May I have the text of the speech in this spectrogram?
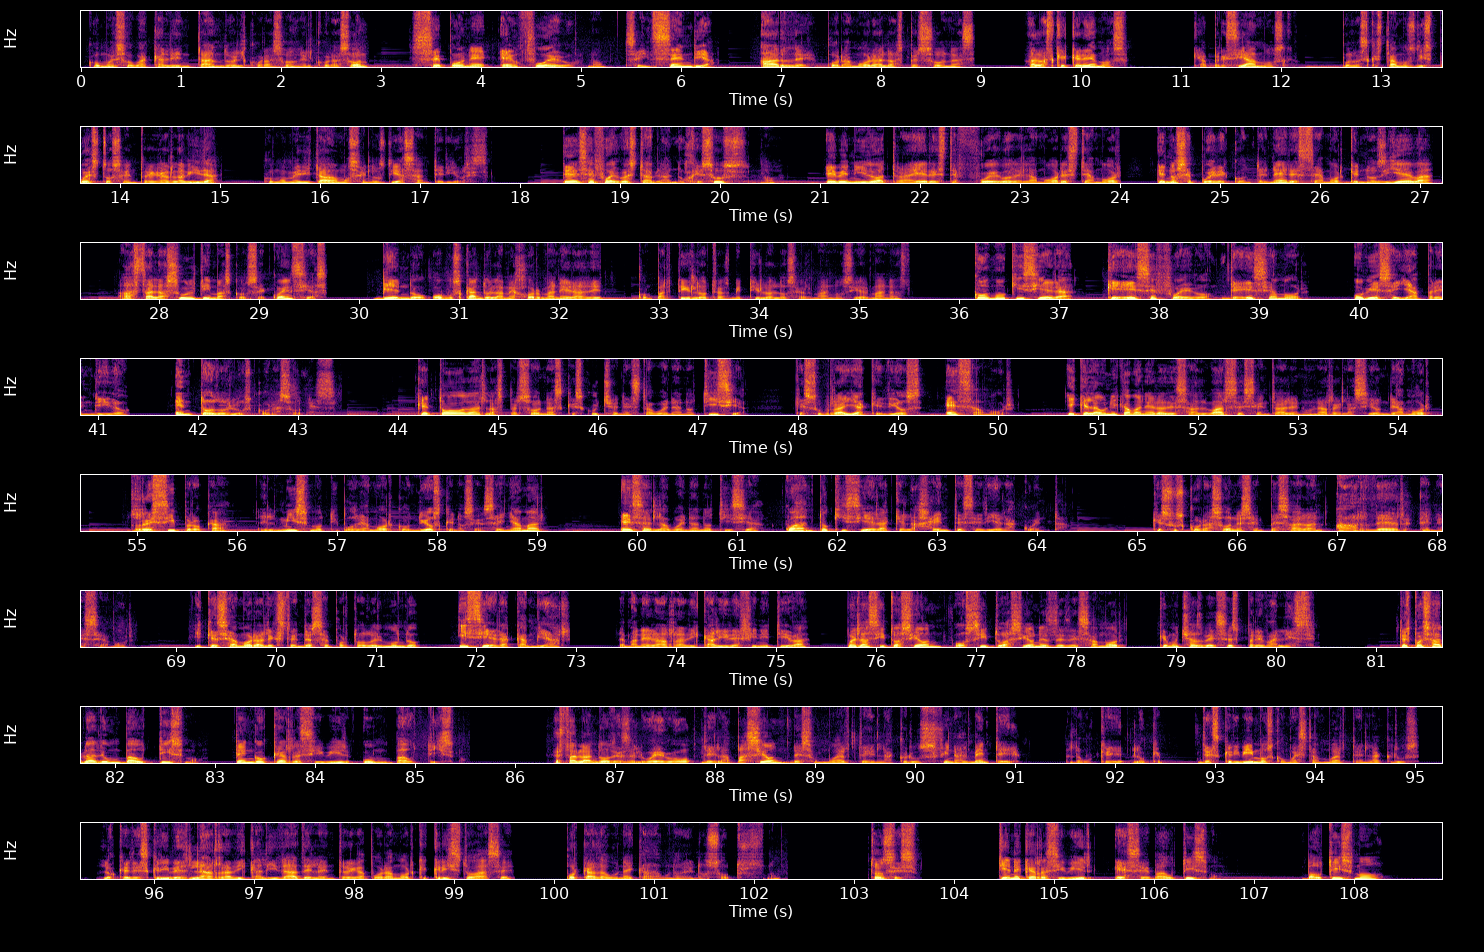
Cómo eso va calentando el corazón. El corazón se pone en fuego, ¿no? Se incendia, arde por amor a las personas a las que queremos, que apreciamos, por las que estamos dispuestos a entregar la vida, como meditábamos en los días anteriores. De ese fuego está hablando Jesús, ¿no? He venido a traer este fuego del amor, este amor que no se puede contener, ese amor que nos lleva hasta las últimas consecuencias, viendo o buscando la mejor manera de compartirlo, transmitirlo a los hermanos y hermanas, ¿cómo quisiera que ese fuego de ese amor hubiese ya prendido en todos los corazones? Que todas las personas que escuchen esta buena noticia, que subraya que Dios es amor, y que la única manera de salvarse es entrar en una relación de amor recíproca, el mismo tipo de amor con Dios que nos enseña a amar, esa es la buena noticia. Cuánto quisiera que la gente se diera cuenta, que sus corazones empezaran a arder en ese amor y que ese amor al extenderse por todo el mundo hiciera cambiar de manera radical y definitiva pues la situación o situaciones de desamor que muchas veces prevalecen. Después habla de un bautismo. Tengo que recibir un bautismo. Está hablando desde luego de la pasión, de su muerte en la cruz. Finalmente, lo que, lo que describimos como esta muerte en la cruz, lo que describe es la radicalidad de la entrega por amor que Cristo hace por cada una y cada uno de nosotros. Entonces, tiene que recibir ese bautismo. Bautismo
